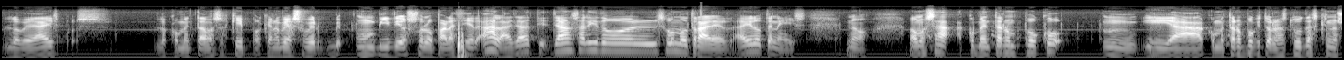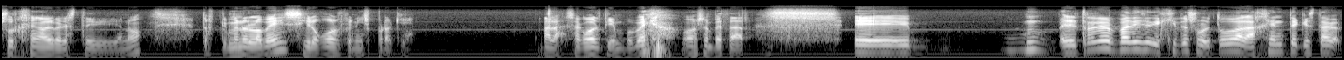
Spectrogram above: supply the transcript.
lo veáis, pues lo comentamos aquí, porque no voy a subir un vídeo solo para decir, ah, ya, ya han salido el segundo tráiler, ahí lo tenéis. No, vamos a comentar un poco mm, y a comentar un poquito las dudas que nos surgen al ver este vídeo, ¿no? Entonces primero lo veis y luego os venís por aquí. Hala, se acabó el tiempo, venga, vamos a empezar. Eh, el tráiler va dirigido sobre todo a la gente que está,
